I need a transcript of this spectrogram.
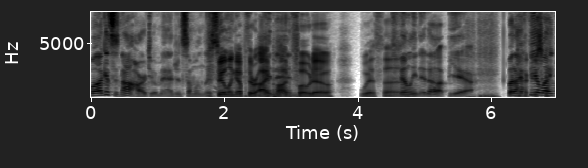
well i guess it's not hard to imagine someone listening filling up their iPod then photo with uh, filling it up yeah. But i feel like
